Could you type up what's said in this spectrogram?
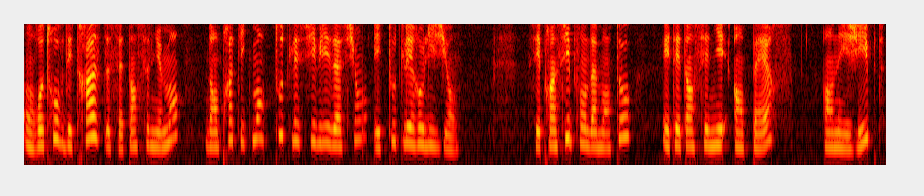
On retrouve des traces de cet enseignement dans pratiquement toutes les civilisations et toutes les religions. Ces principes fondamentaux étaient enseignés en Perse, en Égypte,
